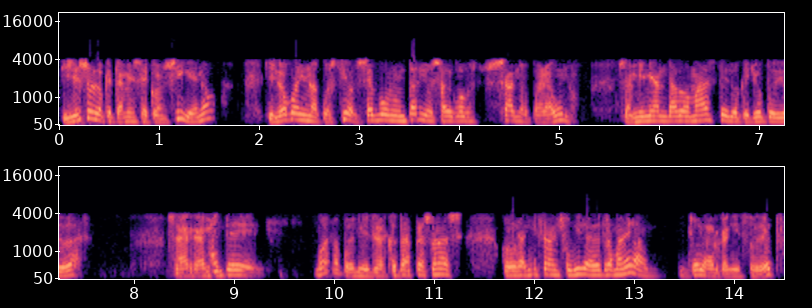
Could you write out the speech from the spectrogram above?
y eso es lo que también se consigue, ¿no? Y luego hay una cuestión, ser voluntario es algo sano para uno. O sea, a mí me han dado más de lo que yo he podido dar. O sea, realmente, bueno, pues mientras que otras personas organizan su vida de otra manera, yo la organizo de otra.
